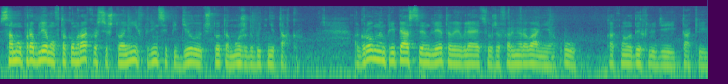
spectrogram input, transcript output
саму проблему в таком ракурсе, что они, в принципе, делают что-то, может быть, не так. Огромным препятствием для этого является уже формирование у как молодых людей, так и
